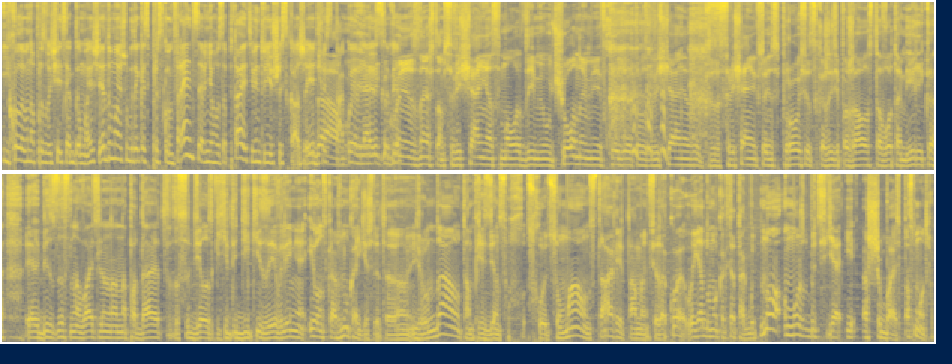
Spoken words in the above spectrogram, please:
І коли воно прозвучить, як думаєш? Я думаю, що буде якась прес-конференція, в нього запитають, і він тоді щось каже. Я щось так уявляю или собі. какое-нибудь, знаешь, там совещание с молодыми учеными, в ходе этого совещания, совещания кто-нибудь спросит, скажите, пожалуйста, вот Америка э, безосновательно нападает, это делает какие-то дикие заявления, и он скажет, ну, конечно, это ерунда, ну, там президент сх- сходит с ума, он старый, там и все такое. Я думаю, как-то так будет. Но, может быть, я и ошибаюсь. Посмотрим.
